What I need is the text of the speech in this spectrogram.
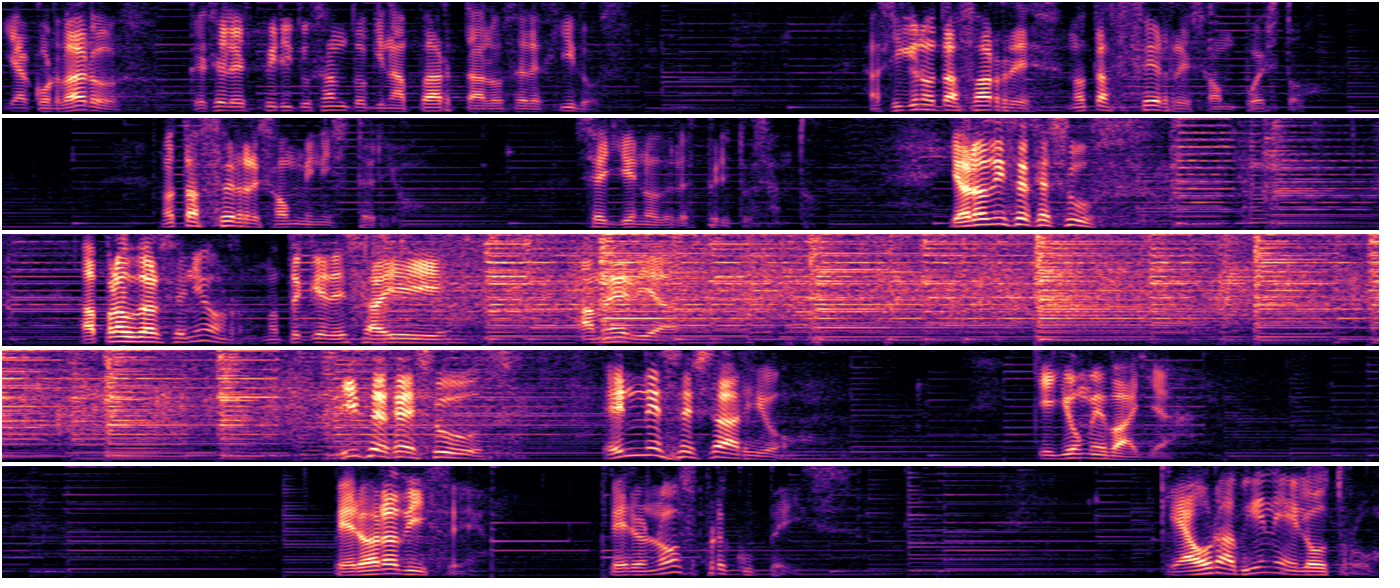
Y acordaros es el Espíritu Santo quien aparta a los elegidos. Así que no te afarres, no te aferres a un puesto, no te aferres a un ministerio. Sé lleno del Espíritu Santo. Y ahora dice Jesús, aplauda al Señor, no te quedes ahí a medias. Dice Jesús, es necesario que yo me vaya. Pero ahora dice, pero no os preocupéis, que ahora viene el otro.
